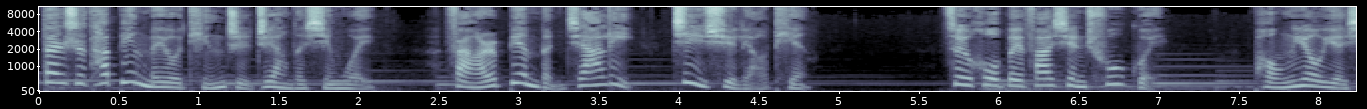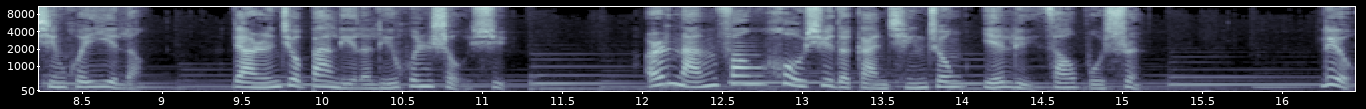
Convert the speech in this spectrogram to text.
但是他并没有停止这样的行为，反而变本加厉继续聊天。最后被发现出轨，朋友也心灰意冷，两人就办理了离婚手续，而男方后续的感情中也屡遭不顺。六，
